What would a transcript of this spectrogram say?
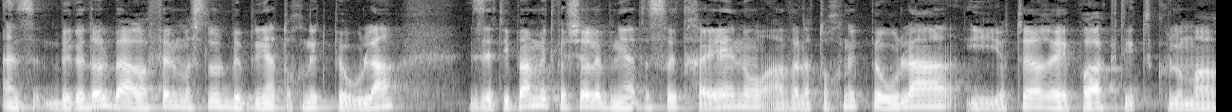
אז בגדול בערפל מסלול בבניית תוכנית פעולה, זה טיפה מתקשר לבניית תסריט חיינו, אבל התוכנית פעולה היא יותר אה, פרקטית, כלומר,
